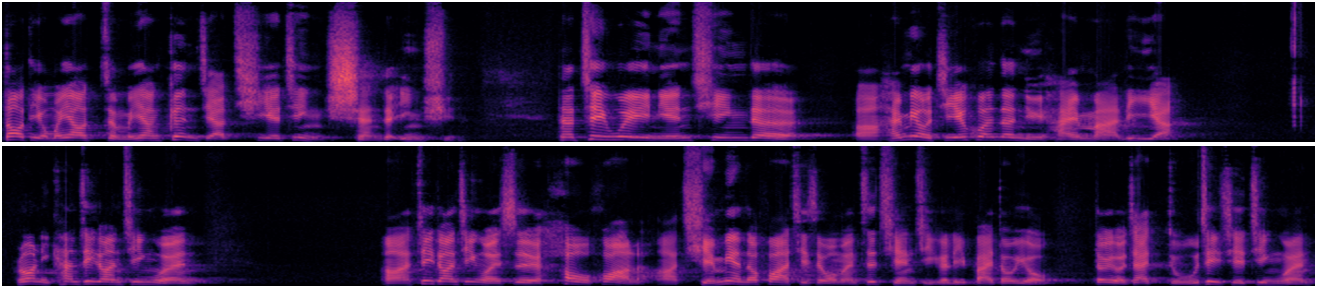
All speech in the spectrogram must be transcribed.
到底我们要怎么样更加贴近神的应许？那这位年轻的啊还没有结婚的女孩玛利亚，如果你看这段经文。啊，这段经文是后话了啊！前面的话，其实我们之前几个礼拜都有都有在读这些经文。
